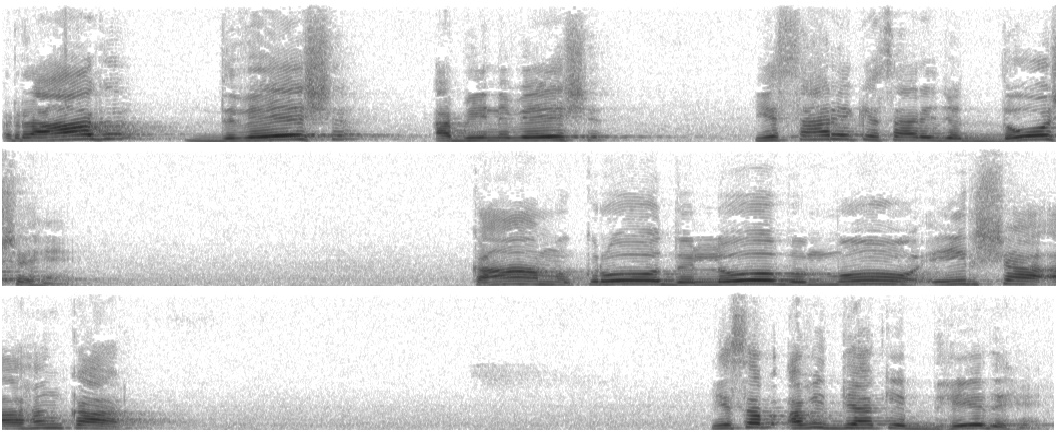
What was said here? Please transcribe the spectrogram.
राग, द्वेष, अभिनिवेश, ये सारे के सारे जो दोष हैं काम, क्रोध, लोभ, मोह ईर्षा अहंकार। ये सब अविद्या के भेद हैं।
